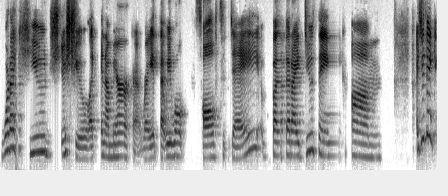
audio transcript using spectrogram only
what a huge issue like in america right that we won't solve today but that i do think um i do think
